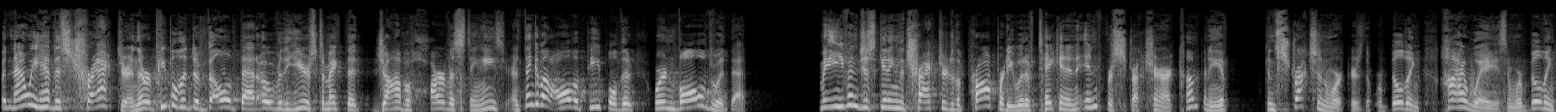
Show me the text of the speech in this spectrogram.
but now we have this tractor, and there were people that developed that over the years to make the job of harvesting easier. And think about all the people that were involved with that. I mean, even just getting the tractor to the property would have taken an infrastructure in our company construction workers that were building highways and were building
